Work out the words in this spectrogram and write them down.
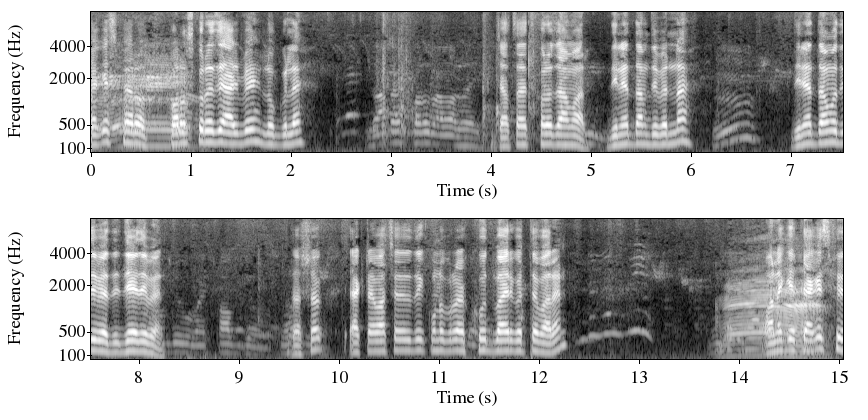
প্যাকেজ ফেরত খরচ করে যে আসবে লোকগুলা? যাতায়াত খরচ আমার। দিনের দাম দিবেন না? দিনের দামও দিবে, দিয়ে দিবেন। দর্শক, একটা বাচ্চা যদি কোনো প্রকার খুদ বাইর করতে পারেন, অনেকে প্যাকেজ ফ্রি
